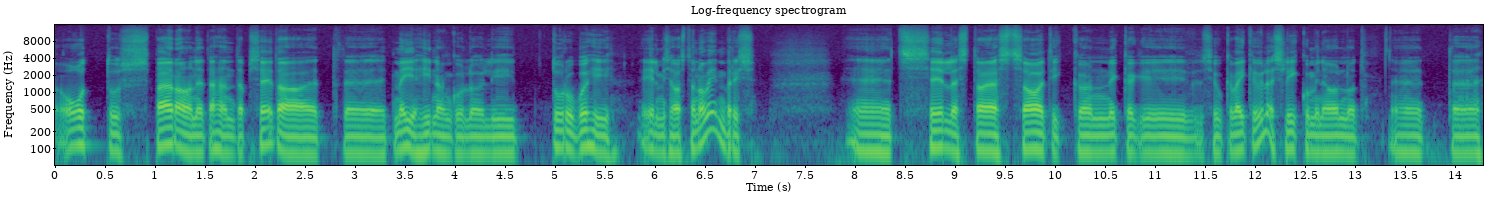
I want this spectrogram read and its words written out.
ootuspärane tähendab seda, et, et meie hinnangul oli turupõhi eelmise aasta novembris, et sellest ajast saadik on ikkagi niisugune väike ülesliikumine olnud, et äh,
